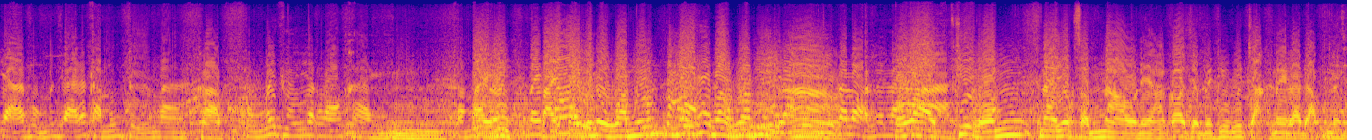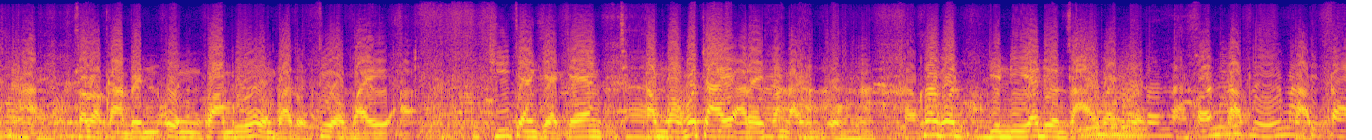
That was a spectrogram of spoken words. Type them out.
อยากให้ผมบรรยายแล้วทำหนังสือมาครับผมไม่เคยเรียกร้องใครอืมผมไปไม่ไปไปเป็นองค์ความรู้ไปนอกให้นอกพื้นที่นอกอ่าพื้นที่ตลอดเวลาเพราะว่าชื่อของนายกสำเนาเนี่ยก็จะเป็นที่รู้จักในระดับหนึ่งนะฮะใช่สำหรับการเป็นองค์ความรู้องค์ปาถกที่ออกไปอะ ชี้แจงแจกแจงใช่ทำความเข้าใจอะไรทั้งหลายทั้งปวงนะฮะครับก็ยินดีจะเดินสายไปด้วยเดินหลังขอมีหนังสือมาครับติดต่อ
